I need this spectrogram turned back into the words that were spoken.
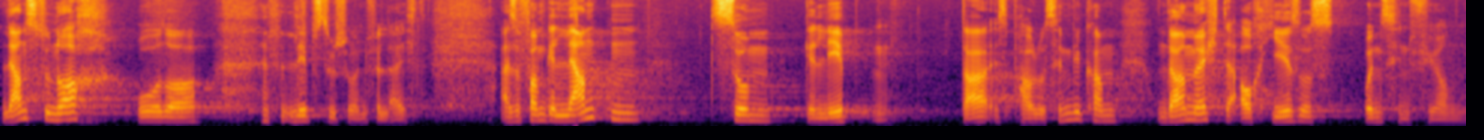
Lernst du noch oder lebst du schon vielleicht? Also vom Gelernten zum Gelebten. Da ist Paulus hingekommen und da möchte auch Jesus uns hinführen.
